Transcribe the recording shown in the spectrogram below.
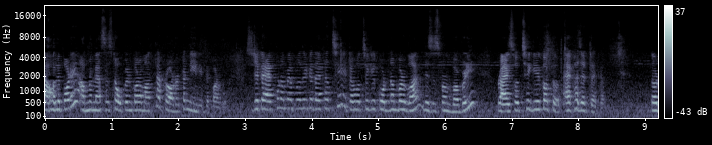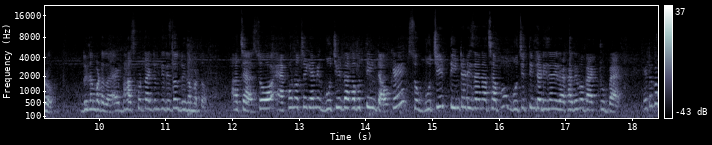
তাহলে পরে আমরা মেসেজটা ওপেন করা মাত্র আপনার অর্ডারটা নিয়ে নিতে পারব। যেটা এখন আমি আপনাদেরকে দেখাচ্ছি, এটা হচ্ছে গিয়ে code number one this is from Burberry price হচ্ছে গিয়ে কত? এক হাজার টাকা। ধরো, দুই নম্বরটা দাও। করতে একজনকে দিতে দুই নম্বর দাও। আচ্ছা সো এখন হচ্ছে কি আমি গুচির দেখাবো তিনটা ওকে সো গুচির তিনটা ডিজাইন আছে আপু। গুচির তিনটা ডিজাইন দেখা দেবো ব্যাক টু ব্যাক এটা তো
